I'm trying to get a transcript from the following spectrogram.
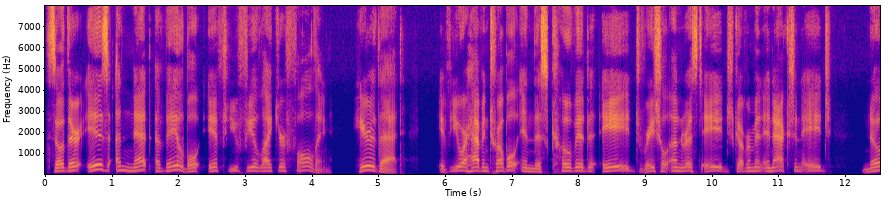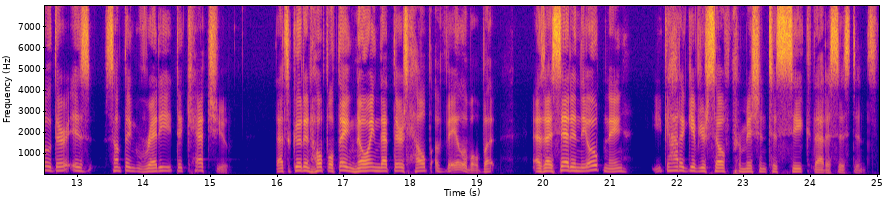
So there is a net available if you feel like you're falling. Hear that. If you are having trouble in this COVID age, racial unrest age, government inaction age, know there is something ready to catch you that's a good and hopeful thing, knowing that there's help available. But as I said in the opening, you got to give yourself permission to seek that assistance.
